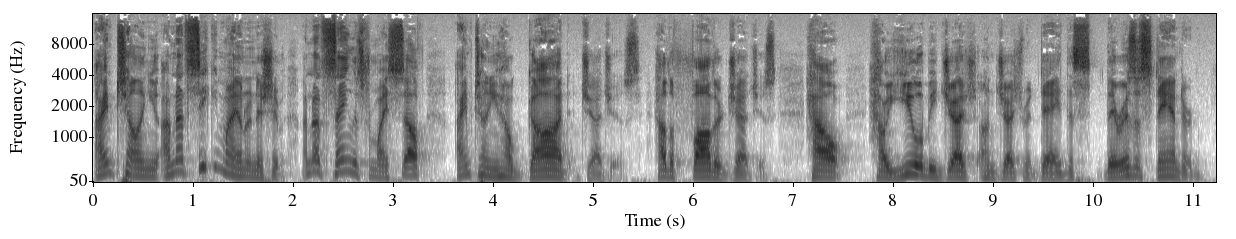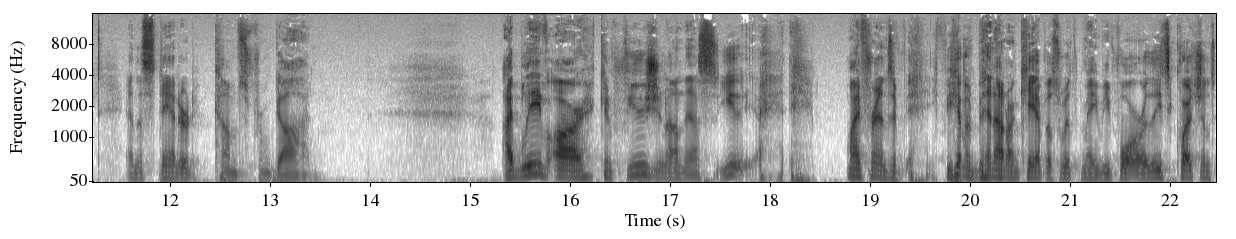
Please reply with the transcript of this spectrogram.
I'm telling you, I'm not seeking my own initiative. I'm not saying this for myself. I'm telling you how God judges, how the Father judges, how how you will be judged on judgment day. This, there is a standard, and the standard comes from God. I believe our confusion on this, you my friends, if, if you haven't been out on campus with me before, or these questions,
